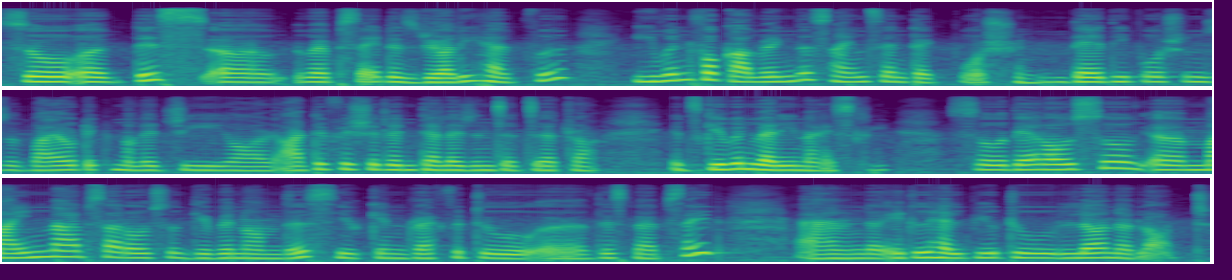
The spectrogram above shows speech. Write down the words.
So uh, this uh, website is really helpful even for covering the science and tech portion there the portions of biotechnology or artificial intelligence etc it's given very nicely. So there are also uh, mind maps are also given on this. You can refer to uh, this website and it will help you to learn a lot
